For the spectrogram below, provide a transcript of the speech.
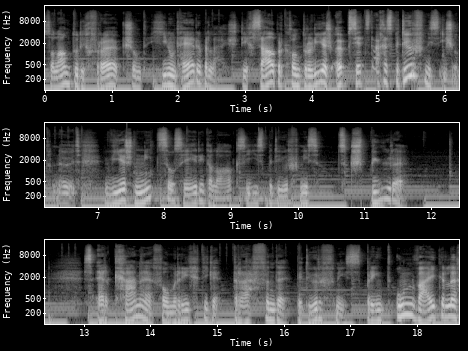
Solange du dich fragst und hin und her überlegst, dich selber kontrollierst, ob es jetzt ein Bedürfnis ist oder nicht, wirst du nicht so sehr in der Lage sein, das Bedürfnis zu spüren. Das Erkennen vom richtigen, treffenden Bedürfnis bringt unweigerlich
